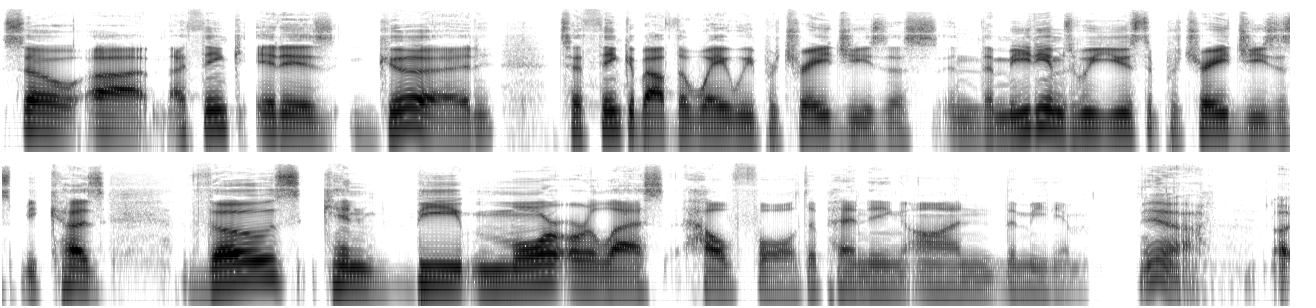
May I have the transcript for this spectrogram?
So uh, I think it is good to think about the way we portray Jesus and the mediums we use to portray Jesus because those can be more or less helpful depending on the medium. Yeah. Uh,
